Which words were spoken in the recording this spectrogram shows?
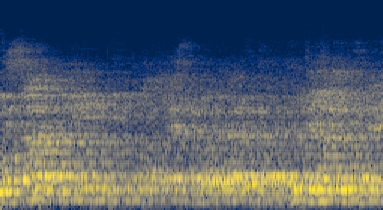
começar aqui, para a festa, do Teatro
